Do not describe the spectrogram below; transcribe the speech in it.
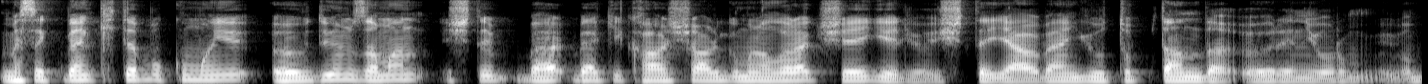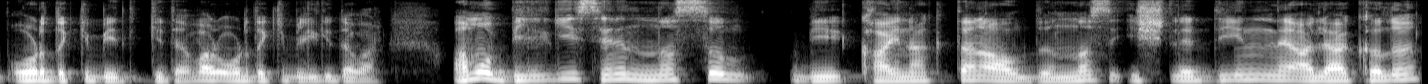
Mesela ben kitap okumayı övdüğüm zaman işte belki karşı argüman olarak şey geliyor. İşte ya ben YouTube'dan da öğreniyorum. Oradaki bilgi de var, oradaki bilgi de var. Ama o bilgiyi senin nasıl bir kaynaktan aldığın, nasıl işlediğinle alakalı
